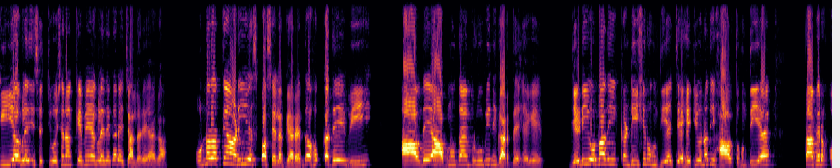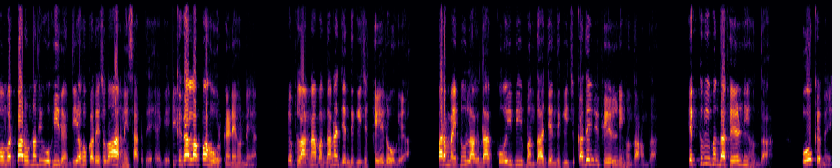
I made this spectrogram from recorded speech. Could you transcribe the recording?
ਕੀ ਅਗਲੇ ਦੀ ਸਿਚੁਏਸ਼ਨ ਆ, ਕਿਵੇਂ ਅਗਲੇ ਦੇ ਘਰੇ ਚੱਲ ਰਿਹਾ ਹੈਗਾ। ਉਹਨਾਂ ਦਾ ਧਿਆਨ ਹੀ ਇਸ ਪਾਸੇ ਲੱਗਿਆ ਰਹਿੰਦਾ, ਉਹ ਕਦੇ ਵੀ ਆਪਦੇ ਆਪ ਨੂੰ ਤਾਂ ਇੰਪਰੂਵ ਹੀ ਨਹੀਂ ਕਰਦੇ ਹੈਗੇ। ਜਿਹੜੀ ਉਹਨਾਂ ਦੀ ਕੰਡੀਸ਼ਨ ਹੁੰਦੀ ਹੈ, ਜਿਹੇ ਜੀ ਉਹਨਾਂ ਦੀ ਹਾਲਤ ਹੁੰਦੀ ਹੈ, ਤਾਂ ਫਿਰ ਉਮਰ ਭਰ ਉਹਨਾਂ ਦੀ ਉਹੀ ਰਹਿੰਦੀ ਹੈ, ਉਹ ਕਦੇ ਸੁਧਾਰ ਨਹੀਂ ਸਕਦੇ ਹੈਗੇ। ਇੱਕ ਗੱਲ ਆਪਾਂ ਹੋਰ ਕਹਿਣੇ ਹੁੰਨੇ ਆ ਕਿ ਫਲਾਨਾ ਬੰਦਾ ਨਾ ਜ਼ਿੰਦਗੀ 'ਚ ਫੇਲ ਹੋ ਗਿਆ, ਪਰ ਮੈਨੂੰ ਲੱਗਦਾ ਕੋਈ ਵੀ ਬੰਦਾ ਜ਼ਿੰਦਗੀ 'ਚ ਕਦੇ ਵੀ ਫੇਲ ਨਹੀਂ ਹੁੰਦਾ ਹੁੰਦਾ। ਇੱਕ ਵੀ ਬੰਦਾ ਫੇਲ ਨਹੀਂ ਹੁੰਦਾ। ਉਹ ਕਿਵੇਂ?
